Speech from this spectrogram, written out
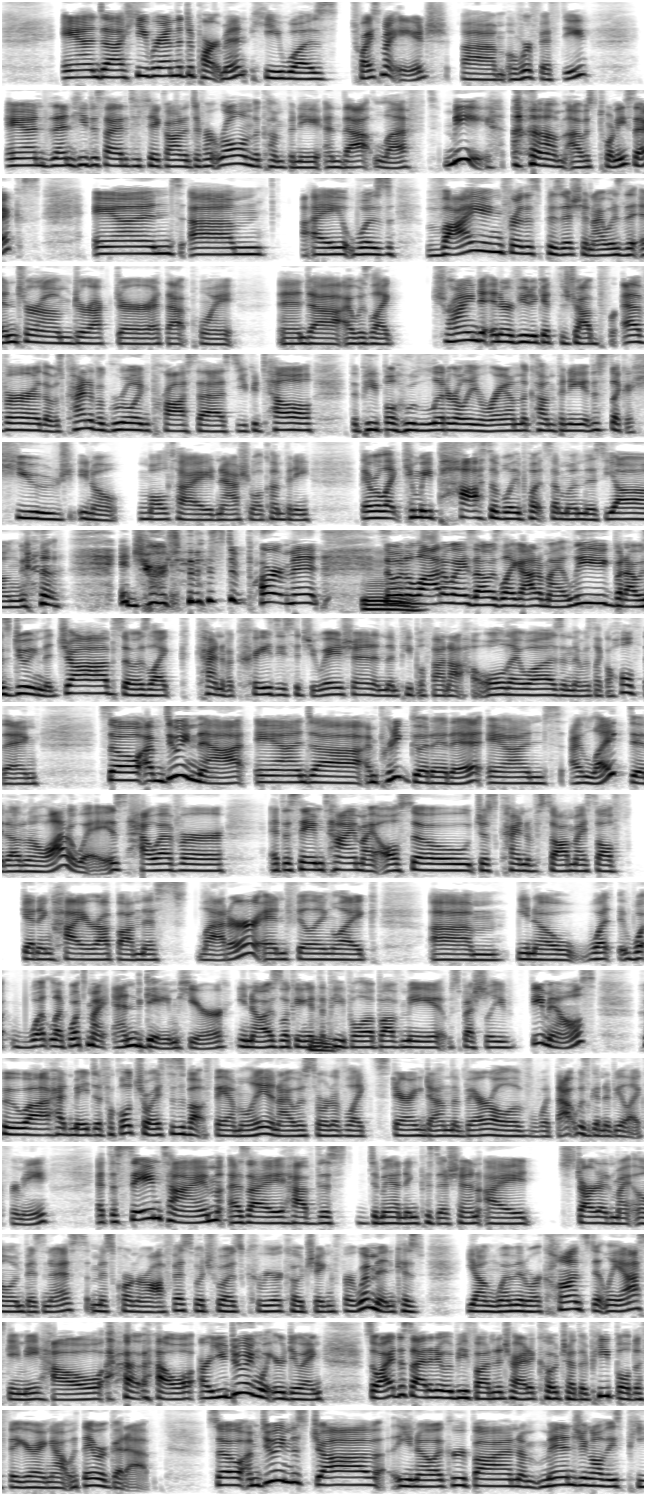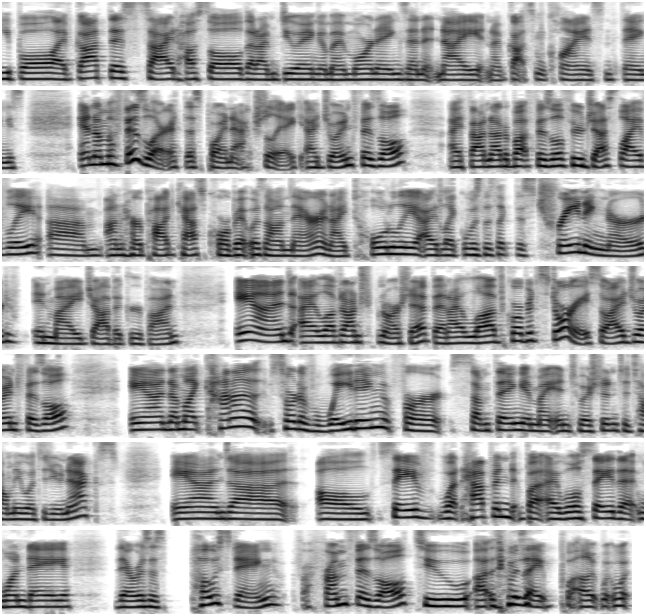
And uh, he ran the department. He was twice my age, um, over 50. And then he decided to take on a different role in the company, and that left me. Um, I was 26, and um, I was vying for this position. I was the interim director at that point, and uh, I was like, trying to interview to get the job forever. That was kind of a grueling process. You could tell the people who literally ran the company, this is like a huge, you know, multinational company. They were like, can we possibly put someone this young in charge of this department? Mm. So, in a mm. lot of ways, I was like out of my league, but I was doing the job. So, it was like kind of a crazy situation. And then people found out how old I was, and there was like a whole thing. So I'm doing that and uh, I'm pretty good at it and I liked it in a lot of ways. However, at the same time, I also just kind of saw myself getting higher up on this ladder and feeling like um you know what what what like what's my end game here you know i was looking at mm. the people above me especially females who uh, had made difficult choices about family and i was sort of like staring down the barrel of what that was going to be like for me at the same time as i have this demanding position i started my own business, Miss Corner Office, which was career coaching for women because young women were constantly asking me how, how, are you doing what you're doing. So I decided it would be fun to try to coach other people to figuring out what they were good at. So I'm doing this job, you know, at Groupon. I'm managing all these people. I've got this side hustle that I'm doing in my mornings and at night, and I've got some clients and things. And I'm a fizzler at this point, actually. I, I joined Fizzle. I found out about Fizzle through Jess Lively um, on her podcast. Corbett was on there, and I totally, I like was this like this training nerd in my job at Groupon. And I loved entrepreneurship and I loved Corbett's story. So I joined Fizzle and I'm like kind of sort of waiting for something in my intuition to tell me what to do next. And uh, I'll save what happened, but I will say that one day there was this posting from Fizzle to, uh, it was a,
